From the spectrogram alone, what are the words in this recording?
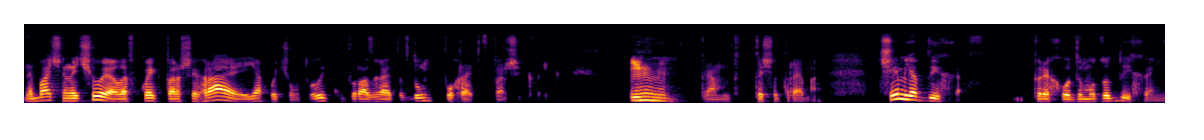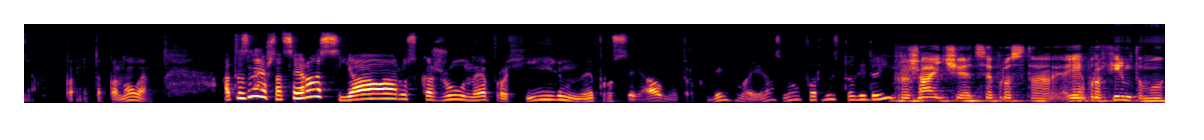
Не бачу, не чує, але в Quake перший грає, і я хочу, от ви купу раз граєте в Doom, пограйте в перший Quake. Прям те, що треба. Чим я дихав? Переходимо до дихання, пані та панове. А ти знаєш, на цей раз я розкажу не про фільм, не про серіал, не про книгу, а я знову повернусь до відеоігр. Вражаюче, це просто. Я про фільм, тому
